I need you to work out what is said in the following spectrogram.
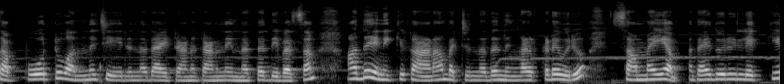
സപ്പോർട്ട് വന്നു ചേരുന്നതായിട്ടാണ് കാണുന്നത് ഇന്നത്തെ ദിവസം. അത് എനിക്ക് കാണാൻ പറ്റുന്നത് നിങ്ങൾക്കിടെ ഒരു സമയം അതായത് ഒരു ലക്കി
